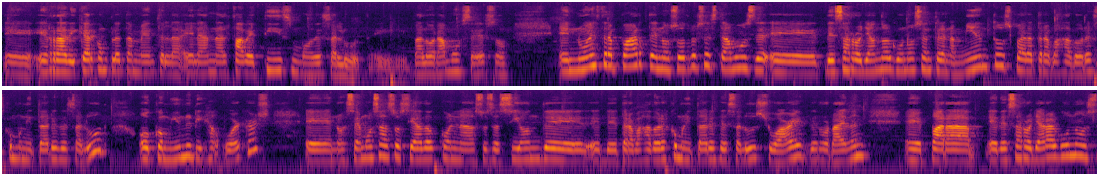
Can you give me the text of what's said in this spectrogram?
erradicar completamente el analfabetismo de salud y valoramos eso. En nuestra parte, nosotros estamos eh, desarrollando algunos entrenamientos para trabajadores comunitarios de salud o community health workers. Eh, nos hemos asociado con la Asociación de, Trabajadores Comunitarios de Salud, SHUARI, de Rhode Island, eh, para desarrollar algunos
